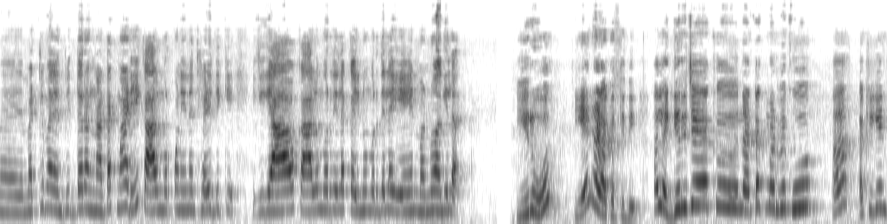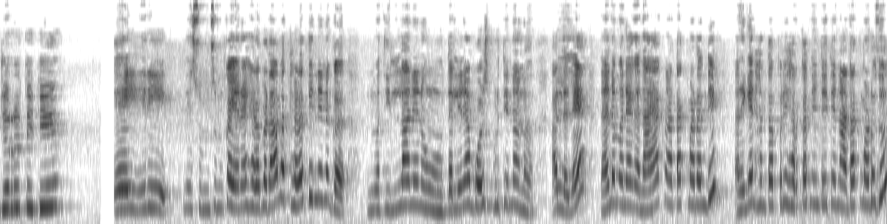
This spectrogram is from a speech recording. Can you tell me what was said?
ಮನೆ ಬಿದ್ದರ ನಾಟಕ ಮಾಡಿ ಕಾಲು ಮುರ್ಕೊಂಡಿನ ಅಂತ ಹೇಳಿದ್ದಕ್ಕೆ ಈಗ ಯಾವ ಕಾಲು ಮುರಿದಿಲ್ಲ ಕೈ ಮುರಿದಿಲ್ಲ, ಏನು ಮಣ್ಣು ಆಗಿಲ್ಲ. ಇರು, ಏನು ಹೇಳಕತ್ತಿದ್ದಿ ಅಲ್ಲ, ಗಿರಿಜಾ ಯಾಕೆ ನಾಟಕ ಮಾಡಬೇಕು? ಆ, ಆಕೆಗೇನು ಜರೂರತ್ ಐತಿ ಏ, ಇರಿ, ನೀ ಸುಮ್ ಸುಮ್ಕ ಏನೋ ಹೇಳ್ಬೇಡ, ಮತ್ತೆ ಹೇಳ್ತೀನಿ ನಿನಗೆ. ಮತ್ತೆ ಇಲ್ಲ, ನೀನು ತಲೆನ ಬೋಳ್ಸ್ಬಿಡ್ತೀನಿ ನಾನು. ಅಲ್ಲಲ್ಲೇ, ನನ್ನ ಮನ್ಯಾಗ ನಾಯಕ ನಾಟಕ ಮಾಡಂದಿ, ನನಗೇನು ಅಂತ ಪರಿ ಹರ್ಕತ್ ನಿಂತೈತಿ ನಾಟಕ ಮಾಡೋದು?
